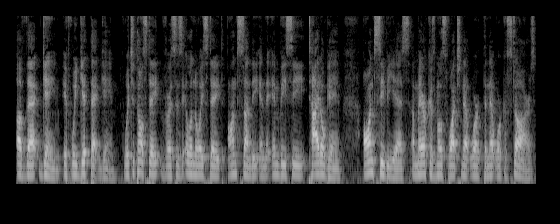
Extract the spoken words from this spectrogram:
of that game, if we get that game, Wichita State versus Illinois State on Sunday in the MVC title game on CBS, America's Most Watched Network, the network of stars.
